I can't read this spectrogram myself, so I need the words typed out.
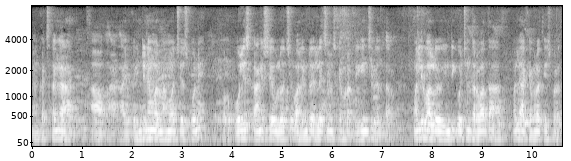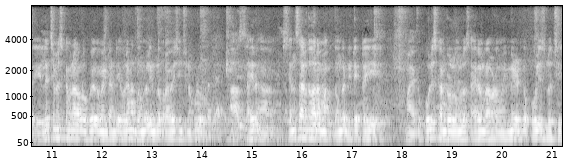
మేము ఖచ్చితంగా ఆ- ఆ- ఆ యొక్క ఇంటి నెంబర్ నమోదు చేసుకొని ఒక పోలీస్ కానిస్టేబుల్ వచ్చి వాళ్ళ ఇంట్లో ఎల్హెచ్ఎంఎస్ కెమెరా బిగించి వెళ్తారు. మళ్ళీ వాళ్ళు ఇంటికి వచ్చిన తర్వాత మళ్ళీ ఆ కెమెరా తీసుకురాదు ఎల్హెచ్ఎంఎస్ కెమెరాల ఉపయోగం ఏంటంటే ఎవరైనా దొంగలు ఇంట్లో ప్రవేశించినప్పుడు ఆ సైరన్ సెన్సార్ ద్వారా మాకు దొంగ డిటెక్ట్ అయ్యి మా యొక్క పోలీస్ కంట్రోల్ రూమ్లో సైరన్ రావడం ఇమ్మీడియట్గా పోలీసులు వచ్చి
